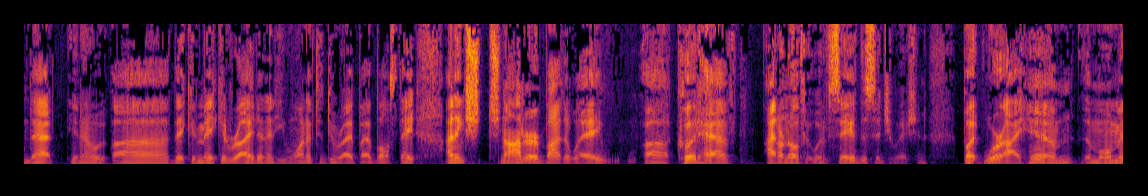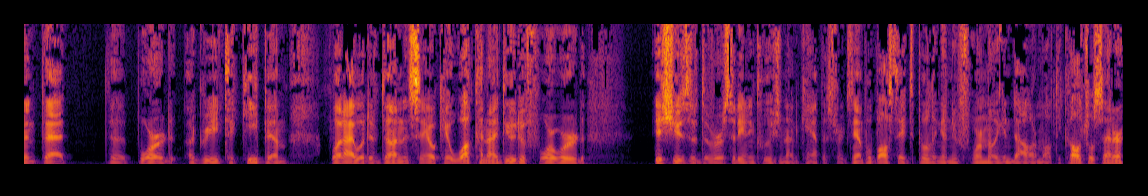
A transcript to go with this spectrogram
that you know uh, they could make it right and that he wanted to do right by Ball State. I think Sch- Schnatter, by the way, uh, could have. I don't know if it would have saved the situation, but were I him, the moment that the board agreed to keep him, what I would have done is say, okay, what can I do to forward issues of diversity and inclusion on campus? For example, Ball State's building a new $4 million multicultural center.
